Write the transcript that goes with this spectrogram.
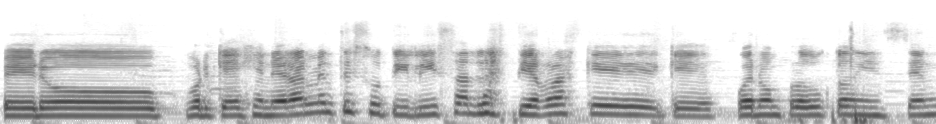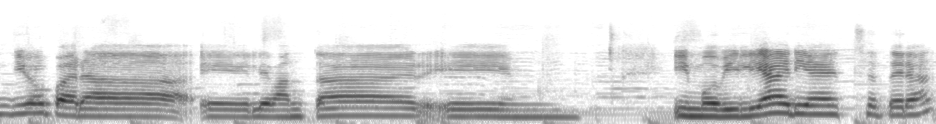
pero porque generalmente se utilizan las tierras que, que fueron producto de incendio para eh, levantar eh, inmobiliaria, etcétera.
